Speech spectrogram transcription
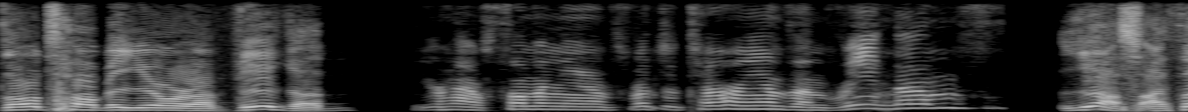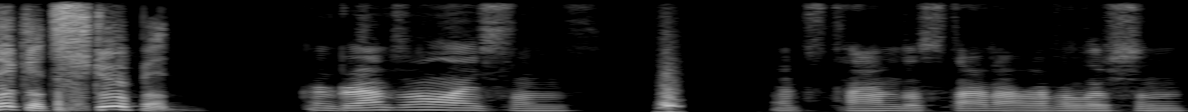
Don't tell me you're a vegan. You have something against vegetarians and vegans? Yes, I think it's stupid. Congratulations. It's time to start our revolution,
